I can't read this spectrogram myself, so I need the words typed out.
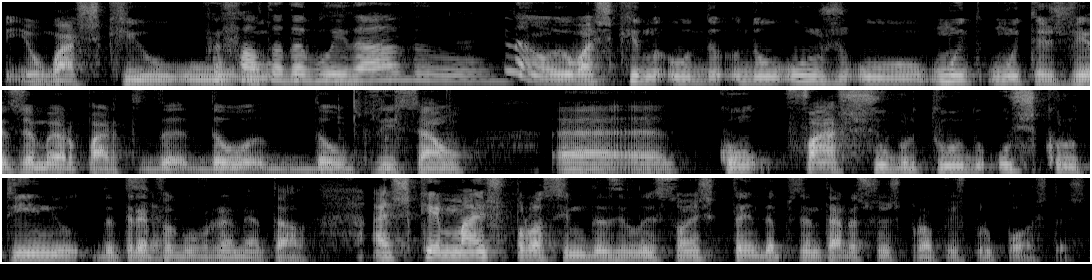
Eu acho que o. Foi falta de habilidade? Não, eu acho que o, o, o, muitas vezes a maior parte da, da, da oposição uh, com, faz, sobretudo, o escrutínio da tarefa Sim. governamental. Acho que é mais próximo das eleições que tem de apresentar as suas próprias propostas.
